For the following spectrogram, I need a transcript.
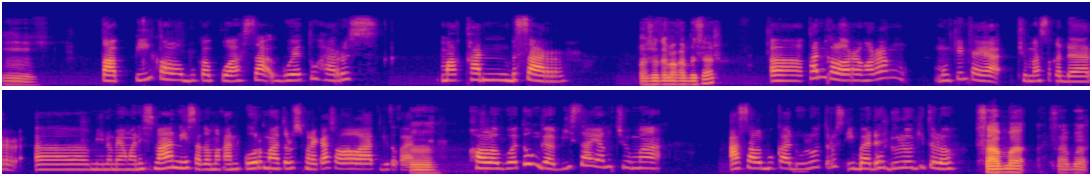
hmm. Tapi kalau buka puasa gue tuh harus makan besar. maksudnya makan besar Eh, kan kalau orang-orang mungkin kayak cuma sekedar eh, minum yang manis-manis atau makan kurma terus mereka sholat gitu kan. Hmm. Kalau gue tuh nggak bisa yang cuma asal buka dulu terus ibadah dulu gitu loh. sama sama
